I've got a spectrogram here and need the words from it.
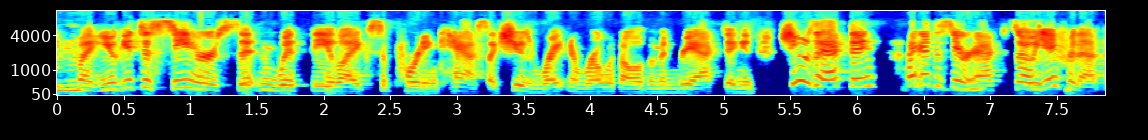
Mhm. but you get to see her sitting with the like supporting cast. Like she was right in a row with all of them and reacting and she was acting. I got to see her act. So yay for that.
